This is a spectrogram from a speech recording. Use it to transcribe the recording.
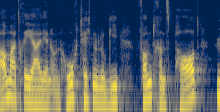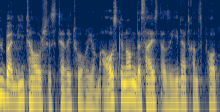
Baumaterialien und Hochtechnologie vom Transport über litauisches Territorium ausgenommen. Das heißt also, jener Transport,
